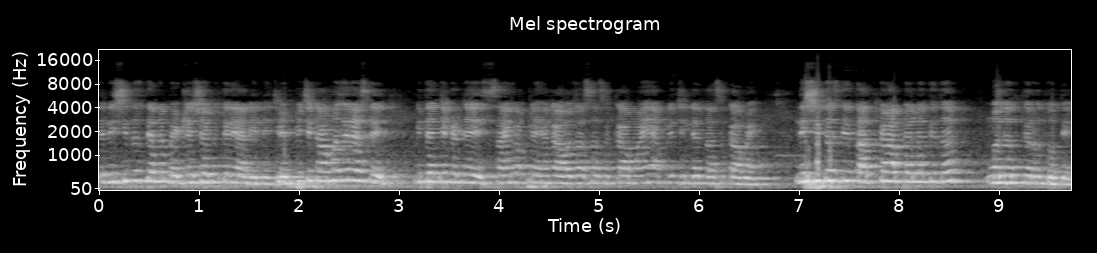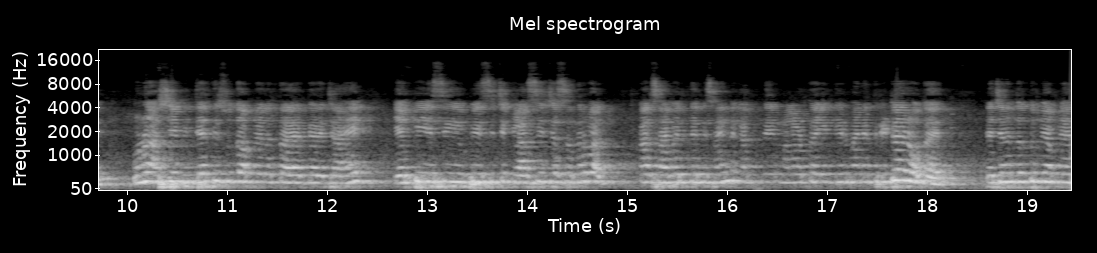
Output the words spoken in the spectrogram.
तर निश्चितच त्यांना भेटल्याशिवाय मी तरी आले नाही. झेडपीचे कामं जरी असेल मी त्यांच्याकडे जाईल साहेब आपल्या ह्या गावाचं असं असं काम आहे आपल्या जिल्ह्यात असं काम आहे. निश्चितच ते तात्काळ आपल्याला तिथं मदत करत होते. म्हणून असे विद्यार्थी सुद्धा आपल्याला तयार करायचे आहे एमपीएससी युपीएससी क्लासेसच्या संदर्भात काल साहेबांनी त्यांनी सांगितलं का ते मला वाटतं एक दीड महिन्यात रिटायर होत आहेत. त्याच्यानंतर तुम्ही आपल्या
